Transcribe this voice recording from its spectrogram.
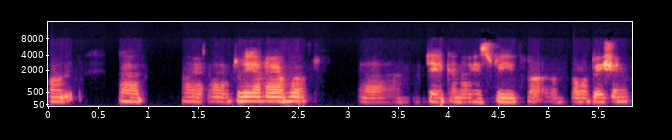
Uh, uh, I, uh, today I have uh, uh, taken a history from, from a patient.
